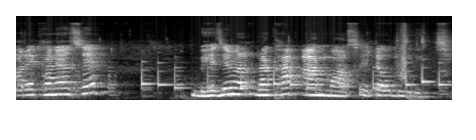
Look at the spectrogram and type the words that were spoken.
আর এখানে আছে ভেজে রাখা আর মাছ, এটাও দিয়ে দিচ্ছি।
